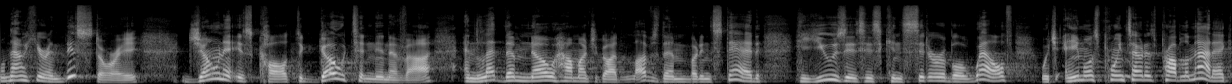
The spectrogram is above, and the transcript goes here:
Well, now, here in this story, Jonah is called to go to Nineveh and let them know how much God loves them, but instead, he uses his considerable wealth, which Amos points out as problematic,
